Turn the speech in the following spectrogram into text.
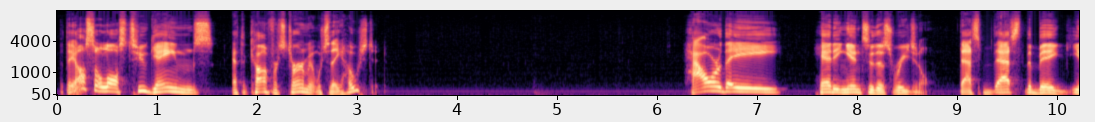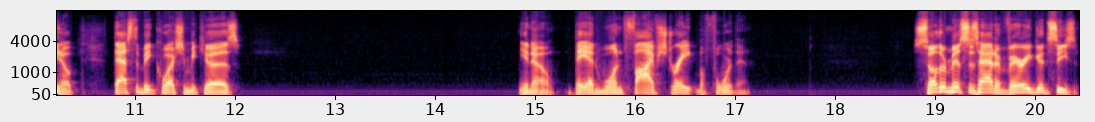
But they also lost two games at the conference tournament, which they hosted. How are they heading into this regional? That's that's the big, you know, that's the big question because you know, they had won five straight before then. Southern Miss has had a very good season.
